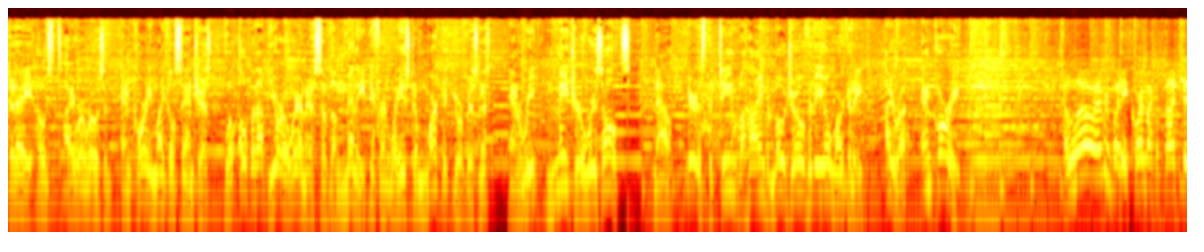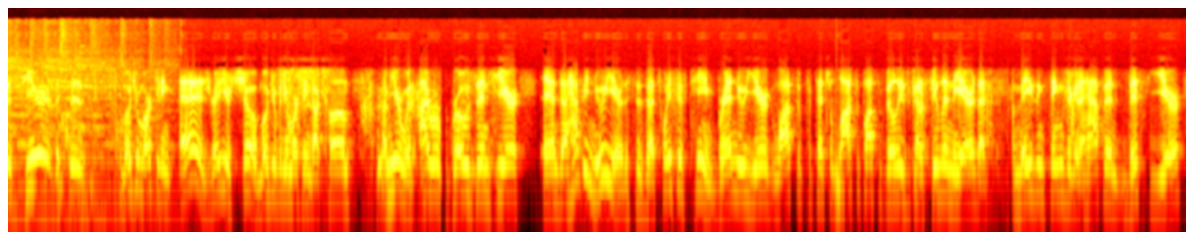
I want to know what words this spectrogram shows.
Today, hosts Ira Rosen and Corey Michael Sanchez will open up your awareness of the many different ways to market your business and reap major results. Now, here's the team behind Mojo Video Marketing Ira and Corey. Hello, everybody. Corey Michael Sanchez here. This is Mojo Marketing Edge radio show, mojovideomarketing.com. I'm here with Ira Rosen here. And uh, Happy New Year. This is uh, 2015, brand new year, lots of potential, lots of possibilities. You kind of feel in the air that amazing things are going to happen this year.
